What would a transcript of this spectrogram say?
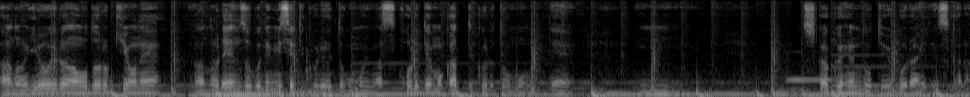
あのいろいろな驚きをねあの連続で見せてくれると思います。これでも勝ってくると思うんで、うん、視覚変動というぐらいですから、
